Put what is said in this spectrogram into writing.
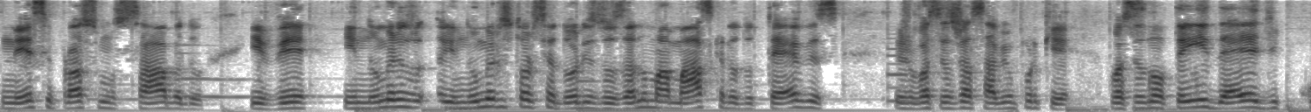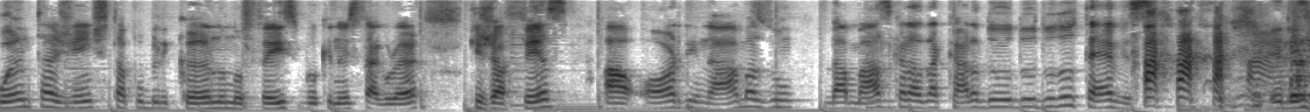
nesse próximo sábado e ver inúmeros, inúmeros torcedores usando uma máscara do Tevez, vocês já sabem o porquê. Vocês não têm ideia de quanta gente está publicando no Facebook e no Instagram que já fez a ordem na Amazon da máscara da cara do, do, do, do Tevez. Eles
